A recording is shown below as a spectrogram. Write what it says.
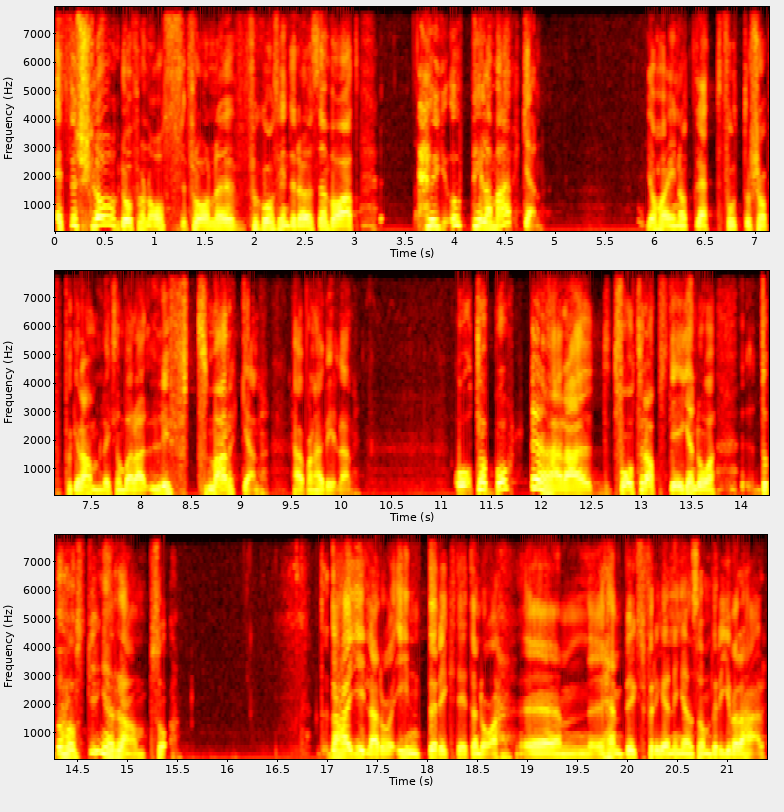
Ett förslag då från oss, från eh, funktionshinderrörelsen var att höja upp hela marken. Jag har i något lätt Photoshop-program liksom bara lyft marken här på den här bilden. Och ta bort den här eh, två trappstegen då, då behövs det ju ingen ramp så det här gillar då inte riktigt ändå eh, hembygdsföreningen som driver det här.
